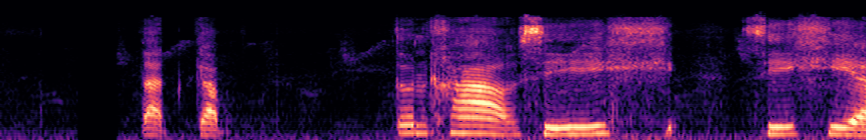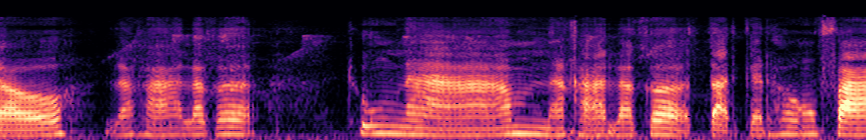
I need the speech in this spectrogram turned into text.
ๆตัดกับต้นข้าวสีสีเขียวนะคะ แล้วก็ทุ่งน้ำนะคะ แล้วก็ตัดกับท้องฟ้า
